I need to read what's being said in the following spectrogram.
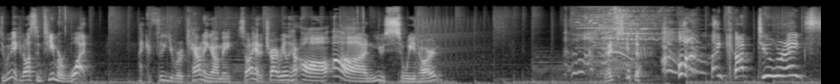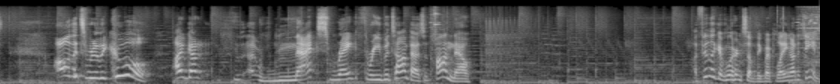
Did we make an awesome team or what? I could feel you were counting on me, so I had to try really hard. Aw, Ann, you sweetheart. Did I just get the... Oh I got two ranks. Oh, that's really cool. I've got max rank three baton pass with Ann now. I feel like I've learned something by playing on a team.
